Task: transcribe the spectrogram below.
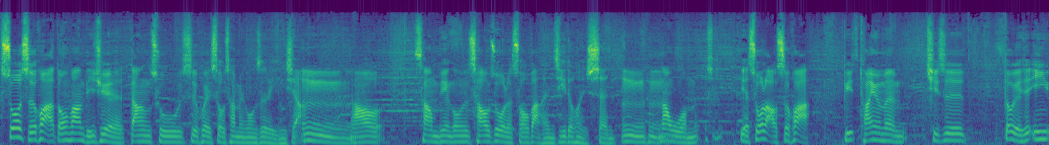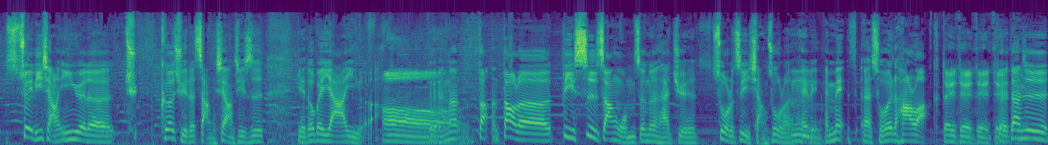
说实话，东方的确当初是会受唱片公司的影响，嗯，然后唱片公司操作的手法痕迹都很深，嗯，那我们也说老实话，比团员们其实都有些音最理想的音乐的曲。歌曲的长相其实也都被压抑了哦。对，那到到了第四张，我们真的还觉得做了自己想做的 heavy 呃所谓的 hard rock。对对对对。对，但是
